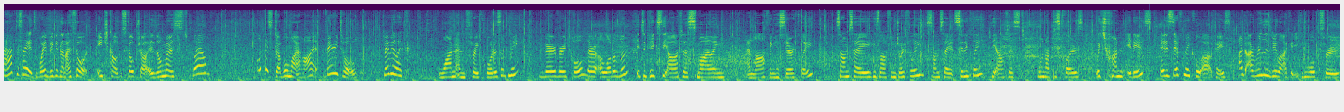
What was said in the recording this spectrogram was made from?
I have to say it's way bigger than I thought. Each sculpture is almost, well, almost double my height. Very tall. Maybe like one and three quarters of me. Very, very tall. There are a lot of them. It depicts the artist smiling and laughing hysterically. Some say he's laughing joyfully, some say it's cynically. The artist will not disclose which one it is. It is definitely a cool art piece. I, I really do like it. You can walk through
